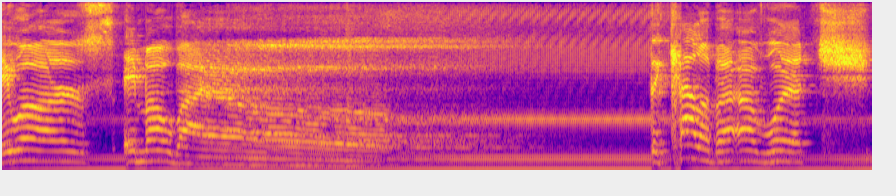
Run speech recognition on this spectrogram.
He was immobile. The caliber of which,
